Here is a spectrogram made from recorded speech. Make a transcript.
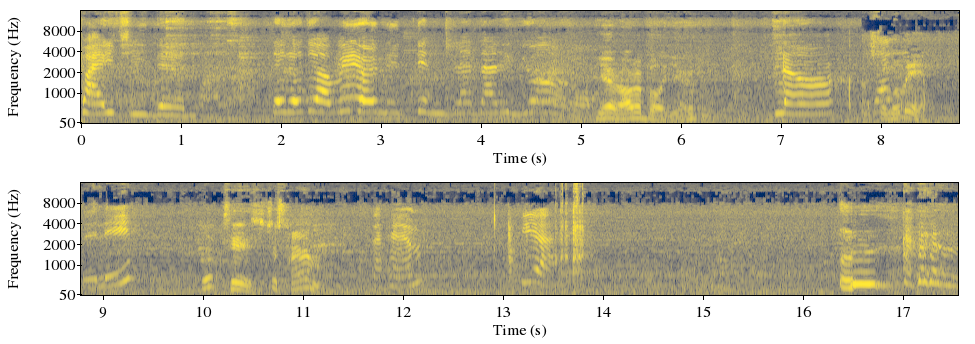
Paisidan. They don't have anything that I go. You're horrible, you. No. That's for mummy. Really? Look, Tiz, just ham. The ham? Here.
